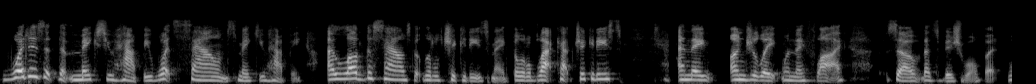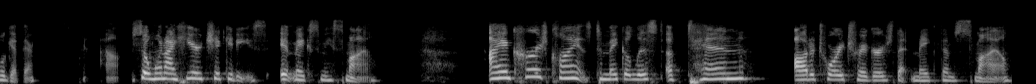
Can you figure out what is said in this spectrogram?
what is it that makes you happy? What sounds make you happy? I love the sounds that little chickadees make the little black cap chickadees and they undulate when they fly. So that's visual but we'll get there. Uh, so when i hear chickadees it makes me smile. I encourage clients to make a list of 10 auditory triggers that make them smile.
